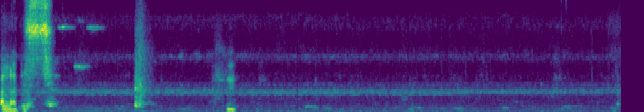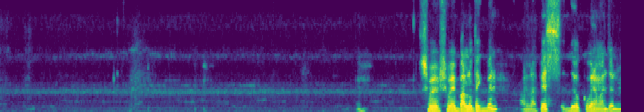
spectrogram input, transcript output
আল্লাহ হাফেজ। সবাই সবাই ভালো থাকবেন। আল্লাহ হাফেজ। দোয়া করবেন আমার জন্য।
